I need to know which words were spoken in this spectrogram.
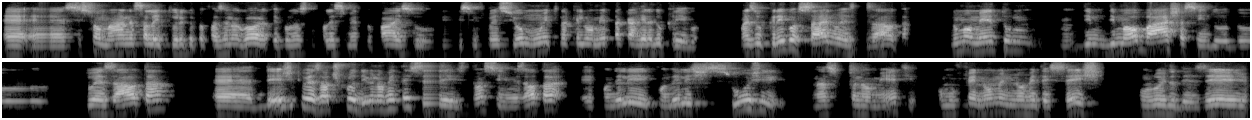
é, se somar nessa leitura que eu estou fazendo agora. Teve o lance do falecimento do pai, isso, isso influenciou muito naquele momento da carreira do Krigor. Mas o Krigor sai no Exalta no momento de, de maior baixa assim, do, do do Exalta é, desde que o Exalta explodiu em 96. Então, assim, o Exalta, é, quando ele, quando ele surge nacionalmente como fenômeno em 96, com Luz do Desejo,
